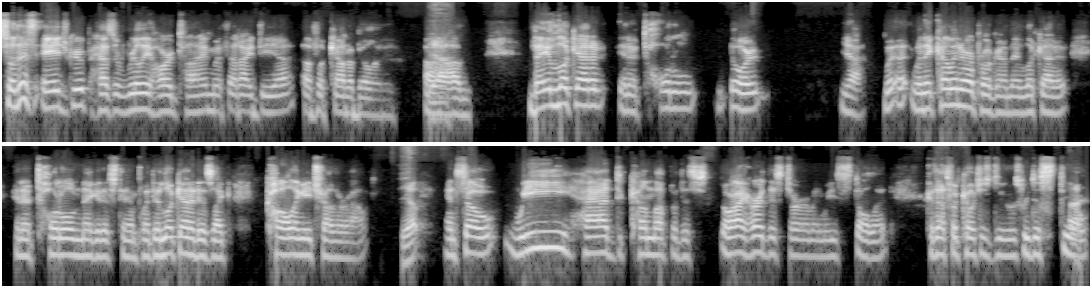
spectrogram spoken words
So this age group has a really hard time with that idea of accountability. Yeah. Um, they look at it in a total or yeah when they come into our program they look at it in a total negative standpoint. They look at it as like calling each other out. Yep. And so we had to come up with this or i heard this term and we stole it because that's what coaches do is we just steal right.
